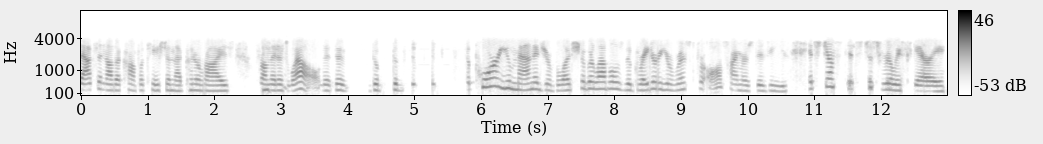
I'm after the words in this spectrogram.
that's another complication that could arise from it as well. The the the, the the poorer you manage your blood sugar levels, the greater your risk for Alzheimer's disease. It's just it's just really scary.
